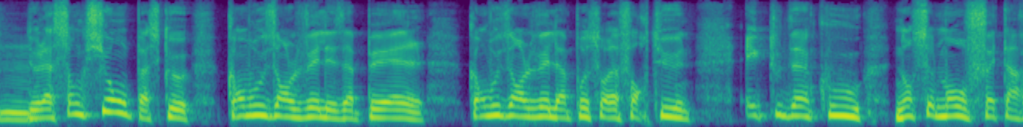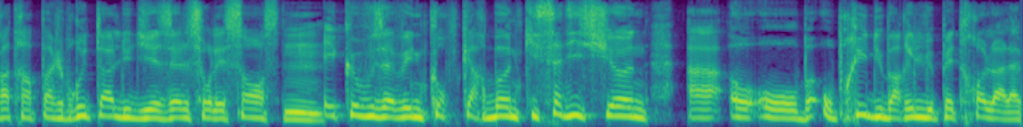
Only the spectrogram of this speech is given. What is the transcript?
Hmm. de la sanction parce que quand vous enlevez les APL, quand vous enlevez l'impôt sur la fortune et que tout d'un coup, non seulement vous faites un rattrapage brutal du diesel sur l'essence Hmm. et que vous avez une courbe carbone qui s'additionne au, au- au prix du baril de pétrole à la,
